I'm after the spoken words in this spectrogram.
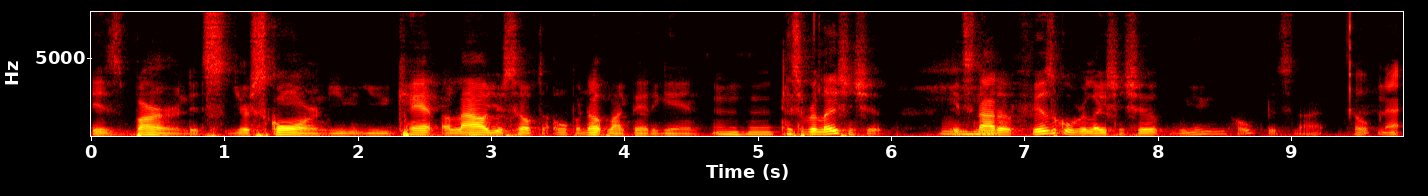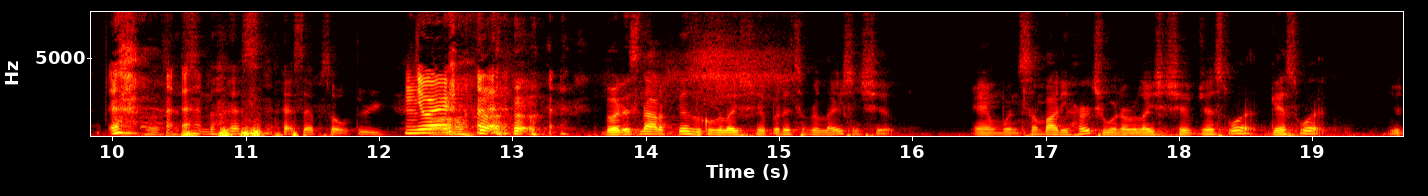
is burned. It's you're scorned. You you can't allow yourself to open up like that again. Mm-hmm. It's a relationship. Mm-hmm. It's not a physical relationship. We hope it's not. Hope not. that's, that's, that's episode three. Right. Uh, but it's not a physical relationship, but it's a relationship. And when somebody hurts you in a relationship, just what? Guess what? Your,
